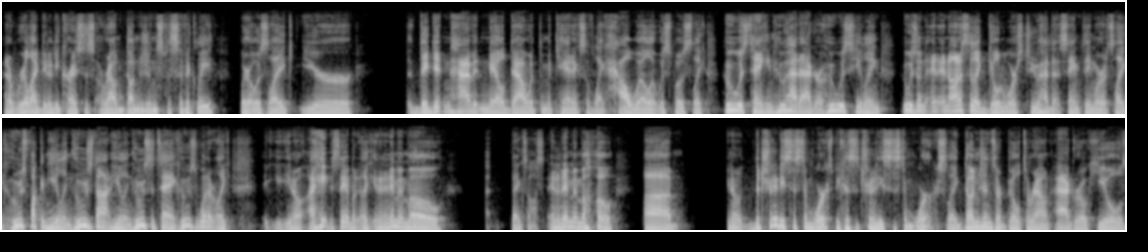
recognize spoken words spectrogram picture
had a real identity crisis around dungeons specifically, where it was like you're they didn't have it nailed down with the mechanics of like how well it was supposed to like who was tanking, who had aggro, who was healing, who was and, and honestly like Guild Wars 2 had that same thing where it's like who's fucking healing, who's not healing, who's the tank, who's whatever like you know, I hate to say it, but like in an MMO, thanks, Aus. In an MMO, uh, you know, the Trinity system works because the Trinity system works. Like dungeons are built around aggro, heals,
